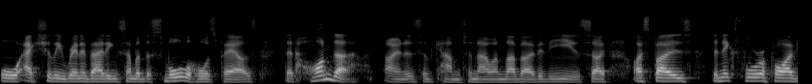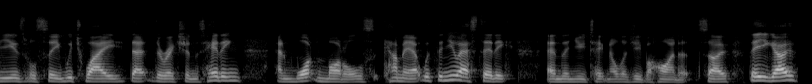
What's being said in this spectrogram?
or actually renovating some of the smaller horsepowers that Honda owners have come to know and love over the years. So I suppose the next four or five years we'll see which way that direction is heading and what models come out with the new aesthetic and the new technology behind it. So there you go,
